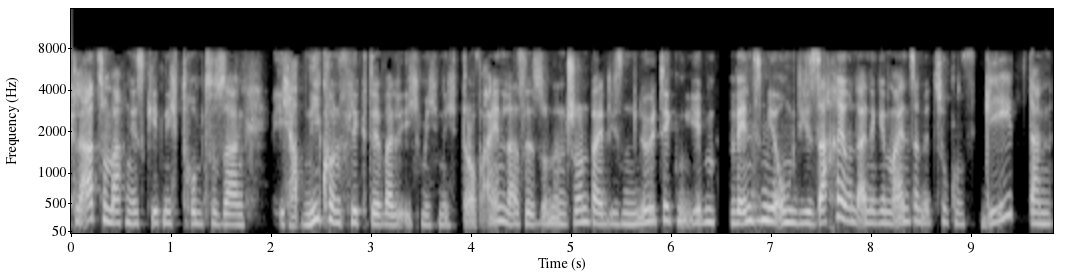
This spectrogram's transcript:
klar zu machen, es geht nicht darum zu sagen, ich habe nie Konflikte, weil ich mich nicht darauf einlasse, sondern schon bei diesem Nötigen eben, wenn es mir um die Sache und eine gemeinsame Zukunft geht, dann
